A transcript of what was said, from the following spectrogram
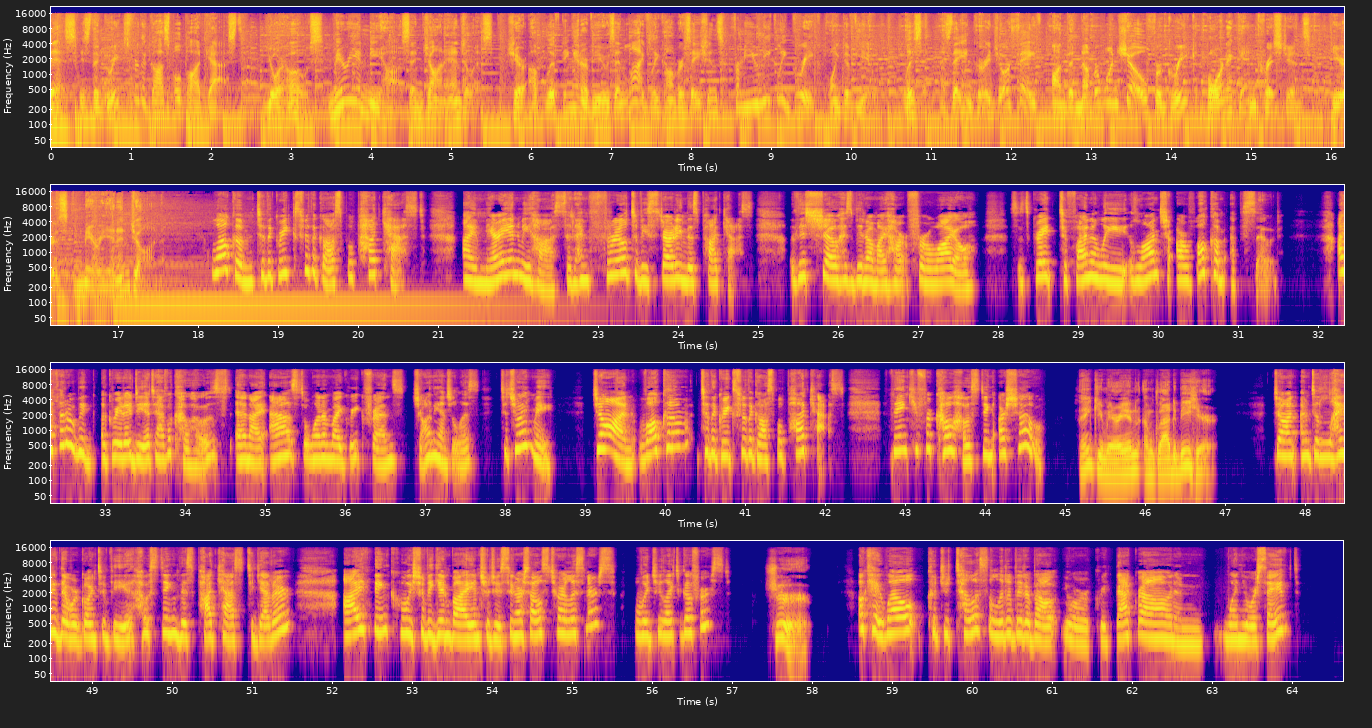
This is the Greeks for the Gospel podcast. Your hosts, Marian Mihas and John Angelis, share uplifting interviews and lively conversations from a uniquely Greek point of view. Listen as they encourage your faith on the number one show for Greek born again Christians. Here's Marian and John. Welcome to the Greeks for the Gospel podcast. I'm Marian Mihas, and I'm thrilled to be starting this podcast. This show has been on my heart for a while. So it's great to finally launch our welcome episode. I thought it would be a great idea to have a co host, and I asked one of my Greek friends, John Angelis, to join me. John, welcome to the Greeks for the Gospel podcast. Thank you for co hosting our show. Thank you, Marian. I'm glad to be here. John, I'm delighted that we're going to be hosting this podcast together. I think we should begin by introducing ourselves to our listeners. Would you like to go first? Sure. Okay, well, could you tell us a little bit about your Greek background and when you were saved?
